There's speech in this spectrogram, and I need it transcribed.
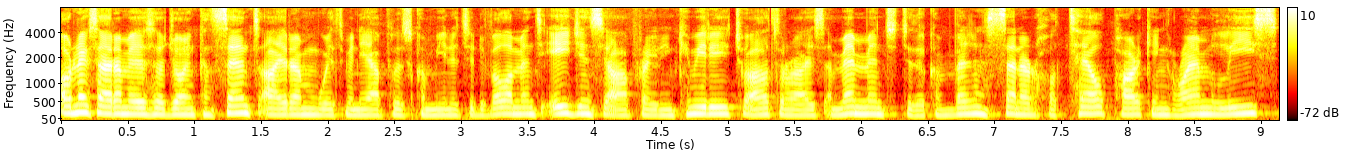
Our next item is a joint consent item with Minneapolis Community Development Agency Operating Committee to authorize amendment to the Convention Center Hotel Parking RAM lease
